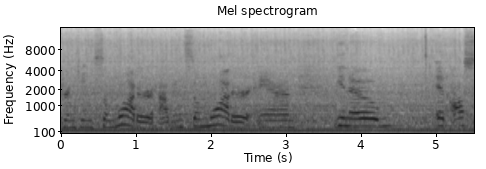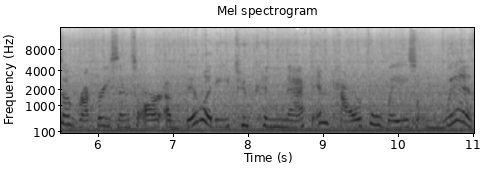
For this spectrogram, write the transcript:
drinking some water, having some water. And, you know, it also represents our ability to connect in powerful ways with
